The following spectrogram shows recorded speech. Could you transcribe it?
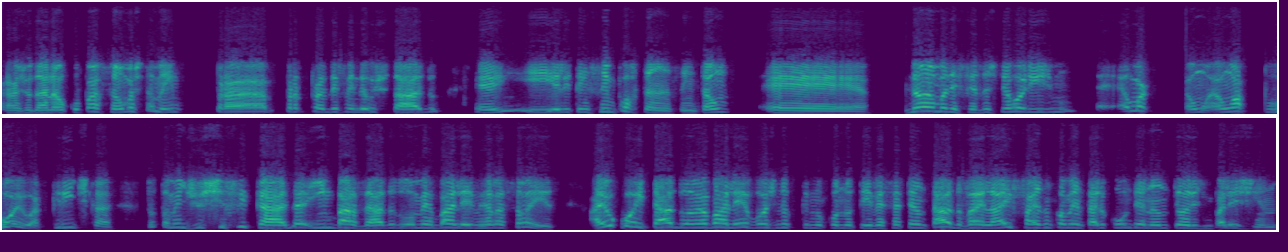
ajudar na ocupação, mas também para defender o Estado, é, e ele tem sua importância. Então, é, não é uma defesa de terrorismo, é, uma, é, um, é um apoio à crítica totalmente justificada e embasada do Omer Balev em relação a isso. Aí o coitado do Omer Balev, hoje, no, no, quando teve esse atentado, vai lá e faz um comentário condenando o terrorismo palestino.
